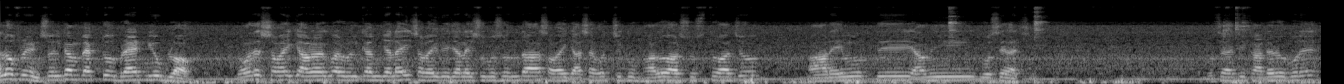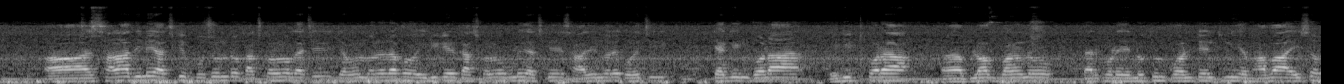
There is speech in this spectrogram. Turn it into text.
Hello friends welcome back to brand new blog তোমাদের সবাইকে আরও একবার ওয়েলকাম জানাই। সবাইকে জানাই শুভ সন্ধ্যা। সবাইকে আশা করছি খুব ভালো আর সুস্থ আছো। আর এই মুহূর্তে আমি বসে আছি। বসে আছি খাটের উপরে। আর সারাদিনে আজকে প্রচণ্ড কাজকর্ম গেছে। যেমন ধরে রাখো এডিটের কাজকর্মগুলোই আজকে সারাদিন ধরে করেছি। ট্যাগিং করা এডিট করা ব্লগ বানানো, তারপরে নতুন কন্টেন্ট নিয়ে ভাবা, এইসব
